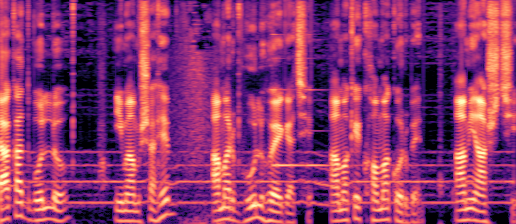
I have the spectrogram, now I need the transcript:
ডাকাত বলল, ইমাম সাহেব, আমার ভুল হয়ে গেছে, আমাকে ক্ষমা করবেন, আমি আসছি।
